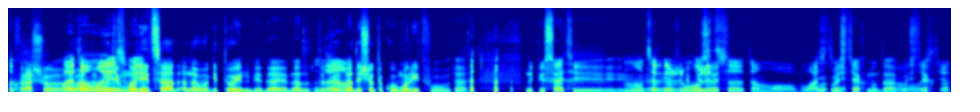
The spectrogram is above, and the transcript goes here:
Хорошо, Поэтому мы будем молиться о налоге Тойнби, да. Надо, еще такую молитву написать и Ну, церковь же молится там о власти. Властях, ну да, властях. властях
